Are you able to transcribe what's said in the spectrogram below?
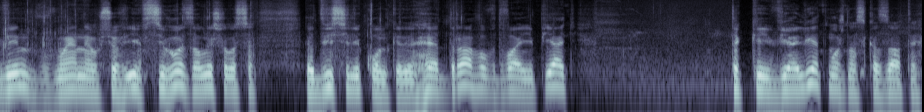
Він в мене всього, і всього залишилося дві силіконки. Г-Драгов 2,5. Такий віолет, можна сказати.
